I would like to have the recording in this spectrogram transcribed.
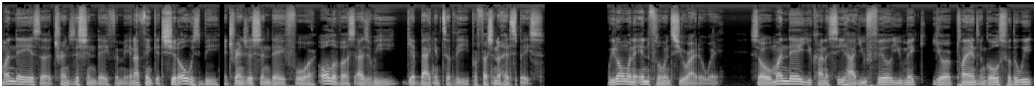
Monday is a transition day for me, and I think it should always be a transition day for all of us as we get back into the professional headspace we don't want to influence you right away. So Monday, you kind of see how you feel. You make your plans and goals for the week.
